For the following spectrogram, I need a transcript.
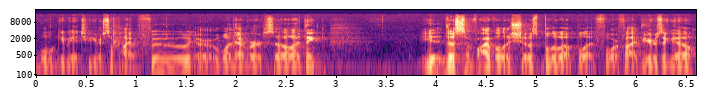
we'll give you a two-year supply of food or whatever. So I think the survival issues blew up what four or five years ago,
